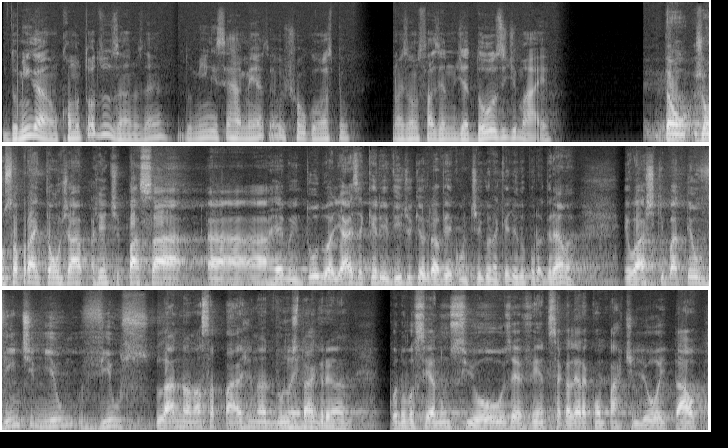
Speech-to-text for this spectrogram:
Domingão, como todos os anos, né? Domingo, encerramento, é o show gospel nós vamos fazer no dia 12 de maio. Então, João, só para então já a gente passar a, a, a, régua em tudo, aliás, aquele vídeo que eu gravei contigo naquele do programa, eu acho que bateu 20 mil views lá na nossa página do Foi, né? Instagram. Né? Quando você anunciou os eventos, a galera compartilhou e tal.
